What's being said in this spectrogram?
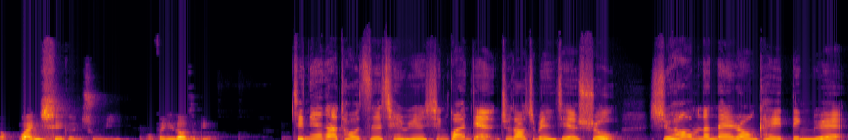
要关切跟注意。我分析到这边，今天的投资前沿新观点就到这边结束。喜欢我们的内容可以订阅，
